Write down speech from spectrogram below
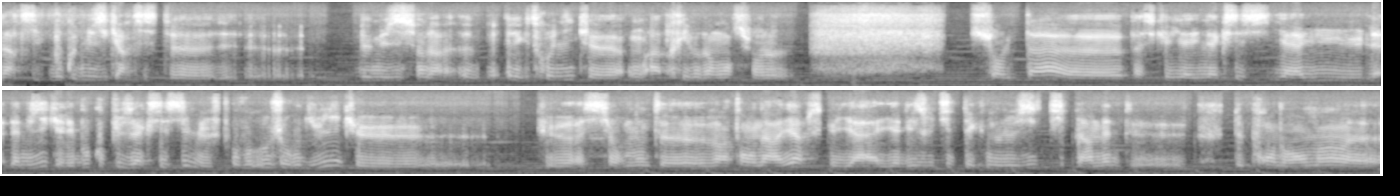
artistes, beaucoup de musiques artistes de musiciens euh, électroniques euh, ont appris vraiment sur le sur le tas euh, parce qu'il y a une access il y a eu la, la, musique elle est beaucoup plus accessible je trouve aujourd'hui que que si on remonte 20 ans en arrière parce qu'il y y a des outils technologiques qui permettent de, prendre en main euh,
